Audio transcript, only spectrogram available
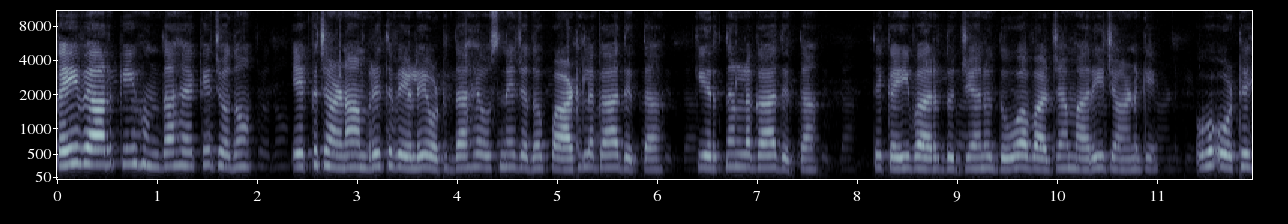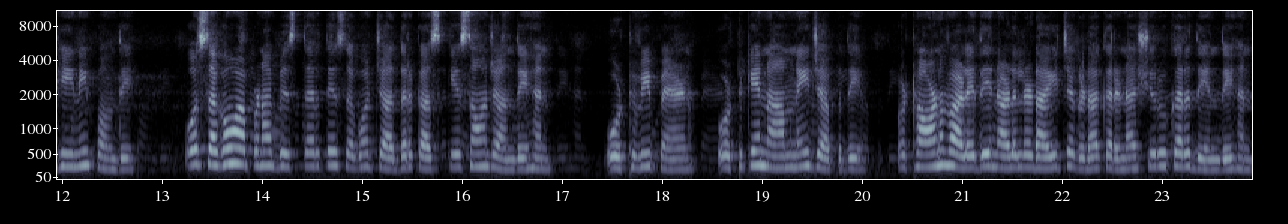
ਕਈ ਵਾਰ ਕੀ ਹੁੰਦਾ ਹੈ ਕਿ ਜਦੋਂ ਇੱਕ ਜਾਣਾ ਅੰਮ੍ਰਿਤ ਵੇਲੇ ਉੱਠਦਾ ਹੈ, ਉਸਨੇ ਜਦੋਂ ਪਾਠ ਲਗਾ ਦਿੱਤਾ, ਕੀਰਤਨ ਲਗਾ ਦਿੱਤਾ ਤੇ ਕਈ ਵਾਰ ਦੂਜਿਆਂ ਨੂੰ ਦੋ ਆਵਾਜ਼ਾਂ ਮਾਰੀ ਜਾਣਗੇ, ਉਹ ਉੱਠ ਹੀ ਨਹੀਂ ਪਾਉਂਦੇ। ਉਹ ਸਗੋਂ ਆਪਣਾ ਬਿਸਤਰ ਤੇ ਸਗੋਂ ਚਾਦਰ ਕੱਸ ਕੇ ਸੌਂ ਜਾਂਦੇ ਹਨ। ਉੱਠ ਵੀ ਪੈਣ, ਉੱਠ ਕੇ ਨਾਮ ਨਹੀਂ ਜਪਦੇ, ਉਠਾਉਣ ਵਾਲੇ ਦੇ ਨਾਲ ਲੜਾਈ ਝਗੜਾ ਕਰਨਾ ਸ਼ੁਰੂ ਕਰ ਦਿੰਦੇ ਹਨ।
